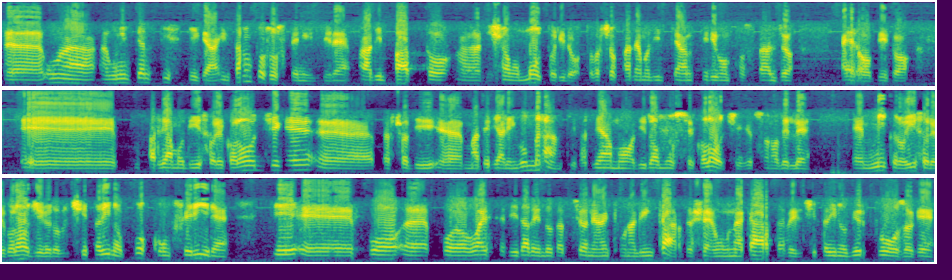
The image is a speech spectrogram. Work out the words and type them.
eh, una, un'impiantistica intanto sostenibile ad impatto eh, diciamo molto ridotto, perciò parliamo di impianti di compostaggio aerobico. E parliamo di isole ecologiche, eh, perciò di eh, materiali ingombranti, parliamo di domus ecologici che sono delle eh, micro isole ecologiche dove il cittadino può conferire e eh, può, eh, può essere data in dotazione anche una green card, cioè una carta per il cittadino virtuoso che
